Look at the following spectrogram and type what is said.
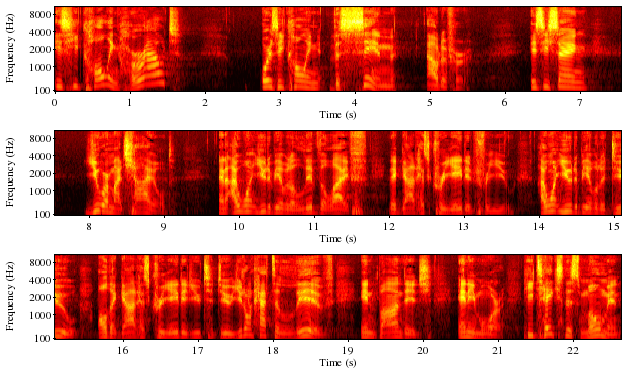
is he calling her out? Or is he calling the sin out of her? Is he saying, You are my child, and I want you to be able to live the life that God has created for you? I want you to be able to do all that God has created you to do. You don't have to live in bondage anymore. He takes this moment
